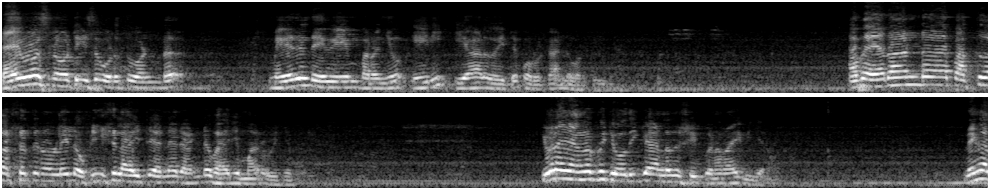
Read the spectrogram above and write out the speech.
ഡൈവോഴ്സ് നോട്ടീസ് കൊടുത്തുകൊണ്ട് മേതിൽ ദേവിയും പറഞ്ഞു ഇനി ഇയാളുമായിട്ട് പൊറുക്കാൻ നിവർത്തിയില്ല. അപ്പൊ ഏതാണ്ട് പത്ത് വർഷത്തിനുള്ളിൽ ഒഫീഷ്യലായിട്ട് തന്നെ രണ്ട് ഭാര്യമാർ ഒഴിഞ്ഞു പോയി. ഇവിടെ ഞങ്ങൾക്ക് ചോദിക്കാനുള്ളത് ശ്രീ പിണറായി വിജയനാണ്. നിങ്ങൾ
